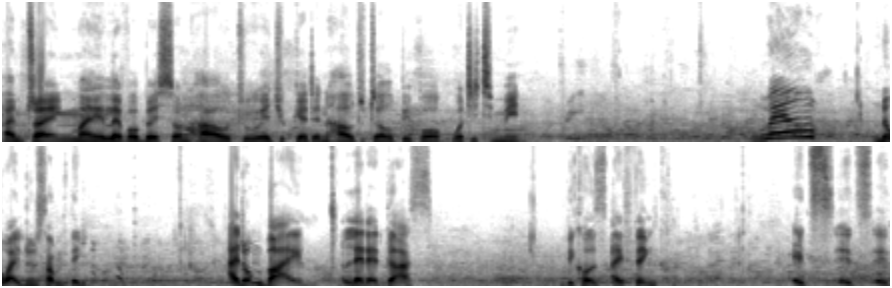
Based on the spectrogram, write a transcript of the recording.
I'm trying my level best on how to educate and how to tell people what it means. Well, no, I do something. I don't buy leaded gas because I think it's it's it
